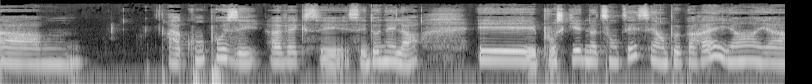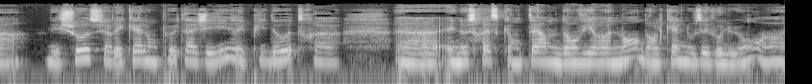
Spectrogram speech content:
à, à composer avec ces, ces données-là. Et pour ce qui est de notre santé, c'est un peu pareil. Hein, il y a des choses sur lesquelles on peut agir et puis d'autres, euh, euh, et ne serait-ce qu'en termes d'environnement dans lequel nous évoluons. Hein,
